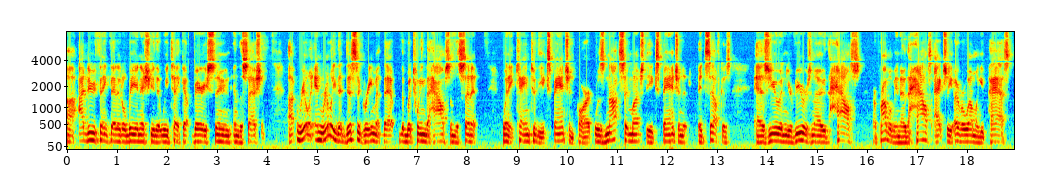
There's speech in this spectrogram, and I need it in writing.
Uh, I do think that it'll be an issue that we take up very soon in the session. Uh, really, and really, the disagreement that the, between the House and the Senate when it came to the expansion part was not so much the expansion itself, because as you and your viewers know, the House, or probably know, the House actually overwhelmingly passed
